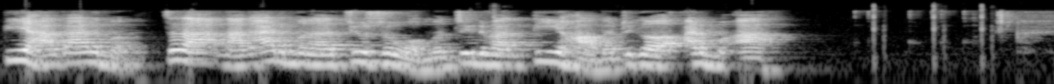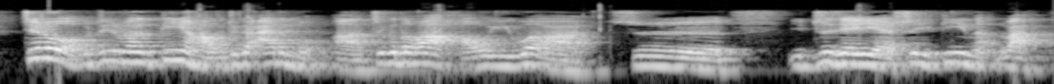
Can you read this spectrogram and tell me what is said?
定义好个 item，在哪哪个 item 呢？就是我们这地方定义好的这个 item 啊。就是我们这地方定义好的这个 item 啊，这个的话毫无疑问啊，是你之前也是一定的，对吧？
